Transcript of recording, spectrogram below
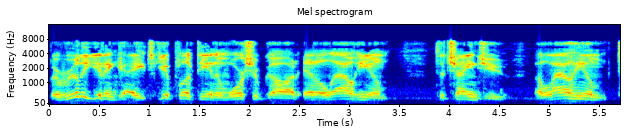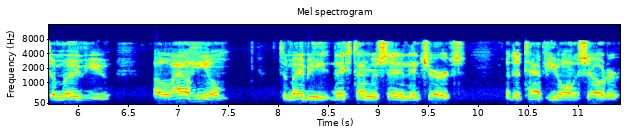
but really get engaged, get plugged in, and worship God and allow Him to change you. Allow Him to move you. Allow Him to maybe next time you're sitting in church to tap you on the shoulder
